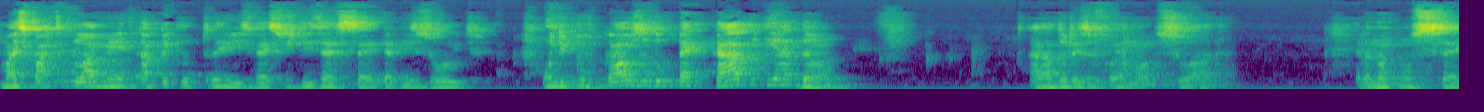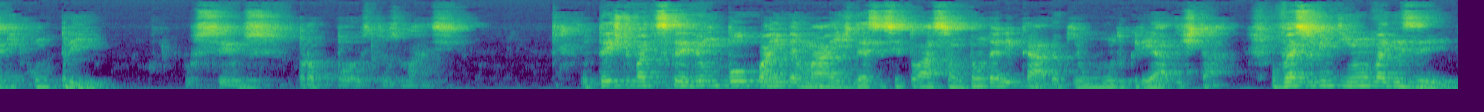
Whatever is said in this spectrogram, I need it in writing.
Mais particularmente capítulo 3, versos 17 a 18, onde por causa do pecado de Adão, a natureza foi amaldiçoada ela não consegue cumprir os seus propósitos mais. O texto vai descrever um pouco ainda mais dessa situação tão delicada que o mundo criado está. O verso 21 vai dizer:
